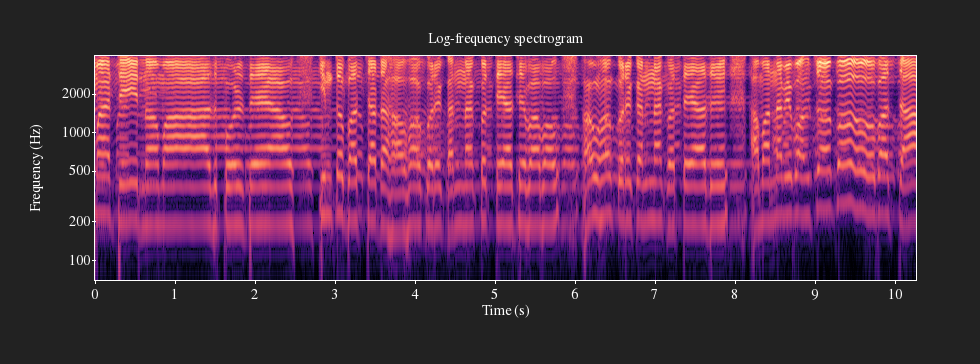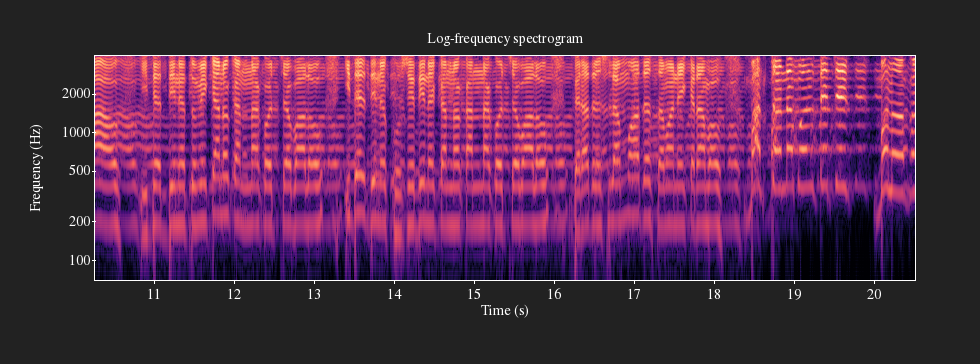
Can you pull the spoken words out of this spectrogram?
মাঠে নামাজ পড়তে আও। কিন্তু বাচ্চাটা হাও হাও করে কান্না করতে আছে বাবা হাও হাও করে কান্না করতে আছে আমার নামে বলছো, গো বাচ্চাও, ঈদের দিনে তুমি কেন কান্না করছ বলো? ঈদের দিনে খুশি দিনে কেন কান্না করছ বলো? বেরাদুল ইসলাম মহাদেশ সামানি কেরামাও। বাচ্চাটা বলতেছে, বলো গো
